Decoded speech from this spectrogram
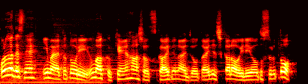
これがですね、今やった通り、うまく腱反射を使えてない状態で力を入れようとすると、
